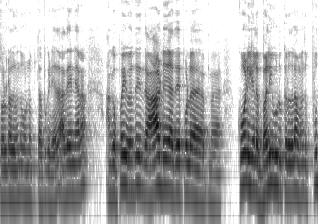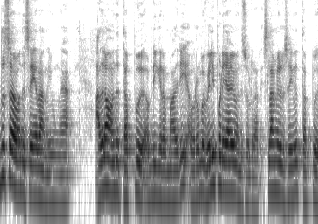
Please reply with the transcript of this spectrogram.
சொல்கிறது வந்து ஒன்றும் தப்பு கிடையாது. அதே நேரம் அங்கே போய் வந்து இந்த ஆடு அதே போல் கோழிகளை பலி கொடுக்கறதுலாம் வந்து புதுசாக வந்து செய்கிறாங்க இவங்க. அதெல்லாம் வந்து தப்பு அப்படிங்கிற மாதிரி அவர் ரொம்ப வெளிப்படையாகவே வந்து சொல்கிறார் இஸ்லாமியர்கள் செய்வது தப்பு.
